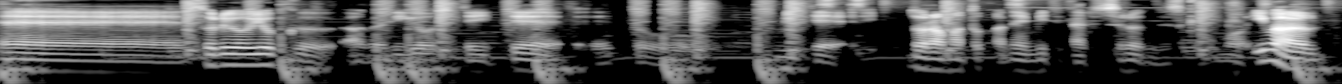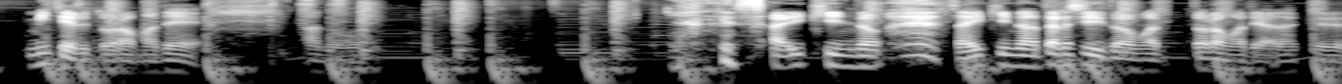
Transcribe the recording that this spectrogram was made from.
えーそれをよくあの利用していて、えっ、と、見て、ドラマとかね、見てたりするんですけども、今見てるドラマで、あの、最近の、最近の新しいドラマドラマではなく、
